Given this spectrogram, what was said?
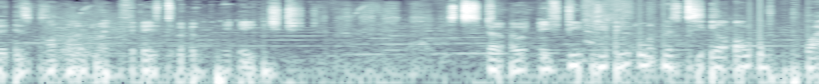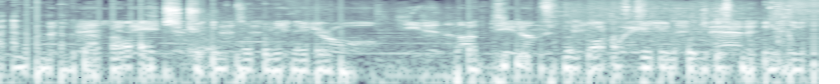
That is on my Facebook page. So if you do want to see all of platinum, all the streams over there. But to the walkthrough, we're just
